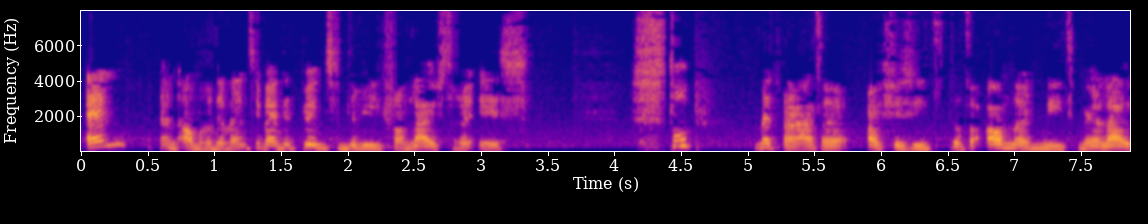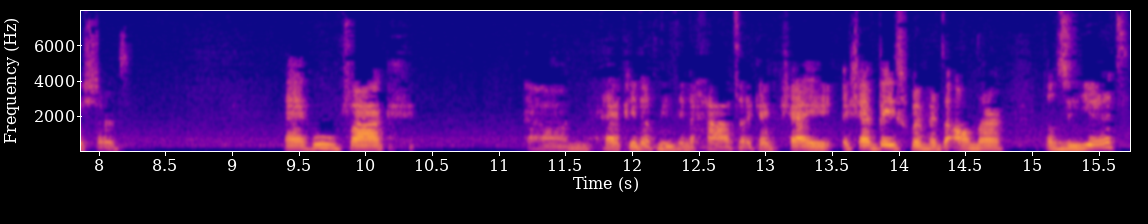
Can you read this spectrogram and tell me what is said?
En een andere dimensie bij dit punt 3 van luisteren is: stop met praten als je ziet dat de ander niet meer luistert. Hè, hoe vaak um, heb je dat niet in de gaten? Kijk, als jij, als jij bezig bent met de ander, dan zie je het.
